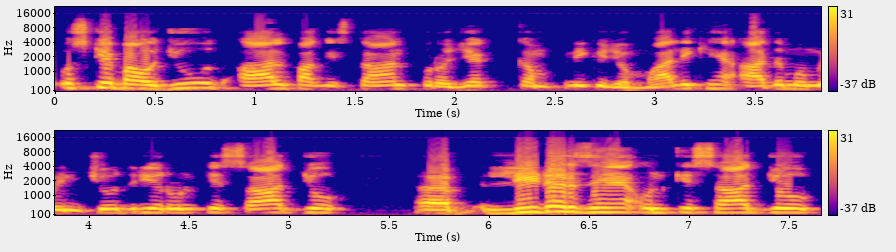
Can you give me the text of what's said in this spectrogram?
उसके बावजूद आल पाकिस्तान प्रोजेक्ट कंपनी के जो मालिक हैं, आदम अमीन चौधरी और उनके साथ जो लीडर्स हैं, उनके साथ जो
